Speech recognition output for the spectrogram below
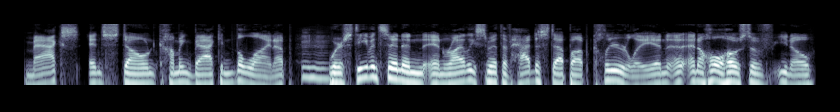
Max and Stone coming back into the lineup, mm-hmm. where Stephenson and, and Riley Smith have had to step up clearly, and and a whole host of you know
